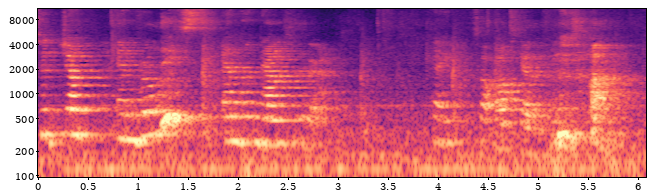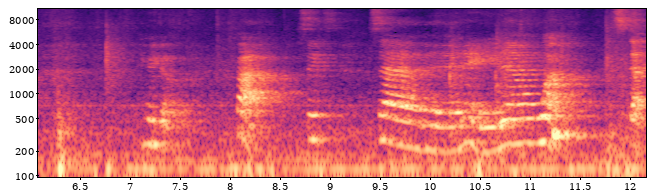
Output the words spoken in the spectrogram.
to jump and release, and then down to the ground. Okay, so all together from the top. Here we go. Five, six, seven, eight, and one. Step,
